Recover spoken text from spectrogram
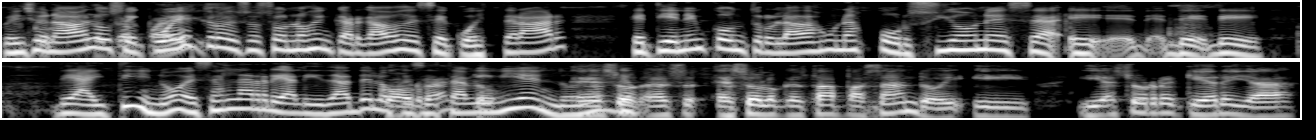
Mencionabas los secuestros, esos son los encargados de secuestrar, que tienen controladas unas porciones eh, de, de, Haití, ¿no? Esa es la realidad de lo que se está viviendo. Eso, eso, es lo que está pasando y, y eso requiere ya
